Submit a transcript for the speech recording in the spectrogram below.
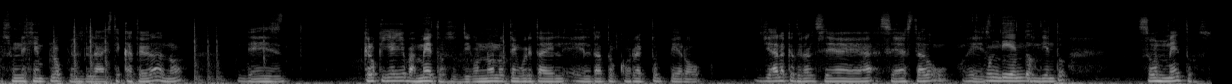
es un ejemplo, pues la este catedral, ¿no? Creo que ya lleva metros, digo, no, no tengo ahorita el, el dato correcto, pero ya la catedral se ha, se ha estado eh, Hundiendo. hundiendo, son metros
